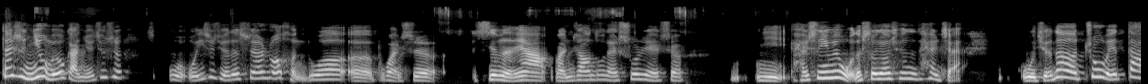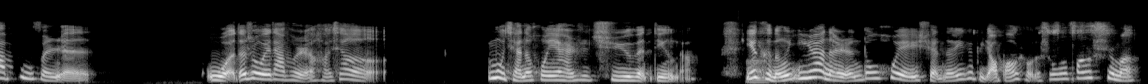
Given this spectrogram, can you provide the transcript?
但是你有没有感觉，就是我我一直觉得，虽然说很多呃，不管是新闻呀、文章都在说这件事儿，你还是因为我的社交圈子太窄，我觉得周围大部分人，我的周围大部分人好像目前的婚姻还是趋于稳定的。也可能医院的人都会选择一个比较保守的生活方式吗？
